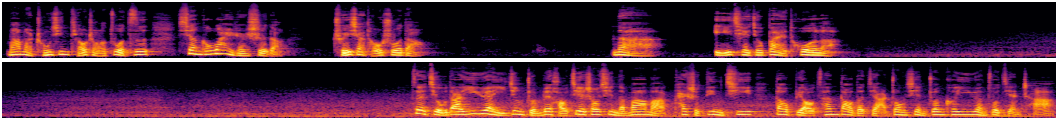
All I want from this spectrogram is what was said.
妈妈重新调整了坐姿，像个外人似的，垂下头说道。那，一切就拜托了。在九大医院已经准备好介绍信的妈妈，开始定期到表参道的甲状腺专科医院做检查。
